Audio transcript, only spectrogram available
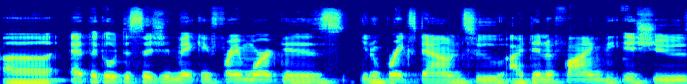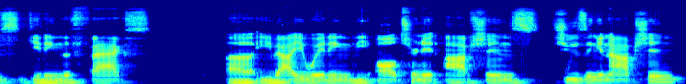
uh, ethical decision making framework is you know breaks down to identifying the issues, getting the facts, uh, evaluating the alternate options, choosing an option,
